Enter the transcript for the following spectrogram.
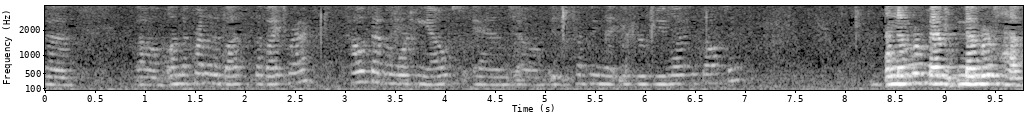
the, um, on the front of the bus, the bike racks. How has that been working out, and um, is it something that your group utilizes often? a number of mem- members have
